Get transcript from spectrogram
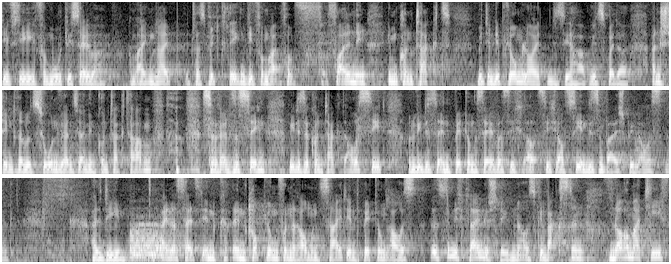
die sie vermutlich selber am eigenen Leib etwas mitkriegen, die vor, vor, vor allen Dingen im Kontakt mit den Diplomleuten, die Sie haben. Jetzt bei der anstehenden Revolution werden Sie einen Kontakt haben. so werden Sie sehen, wie dieser Kontakt aussieht und wie diese Entbettung selber sich, sich auf Sie in diesem Beispiel auswirkt. Also die, einerseits die Entkopplung von Raum und Zeit, die Entbettung aus, das ist ziemlich klein geschrieben, ne, aus gewachsenen, normativ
